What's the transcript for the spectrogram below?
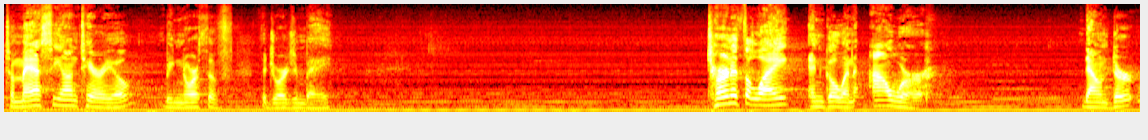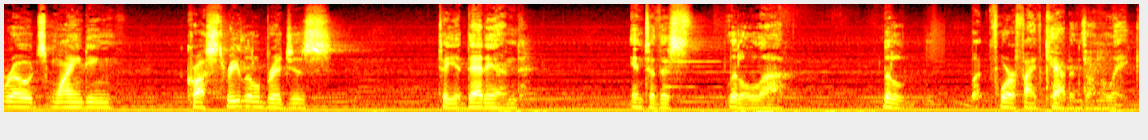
to Massey, Ontario, being north of the Georgian Bay. Turn at the light and go an hour down dirt roads winding across three little bridges till you dead end into this little, uh, little, what, four or five cabins on the lake.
